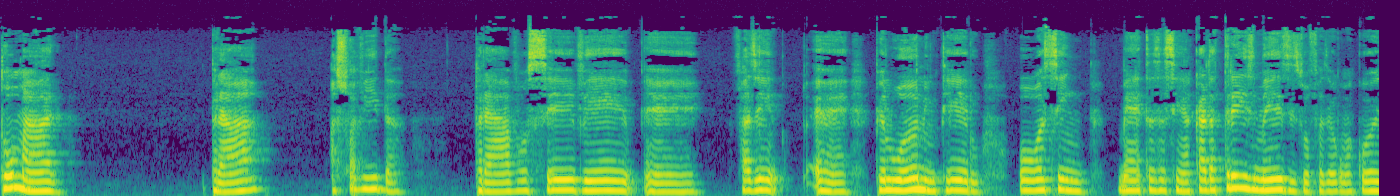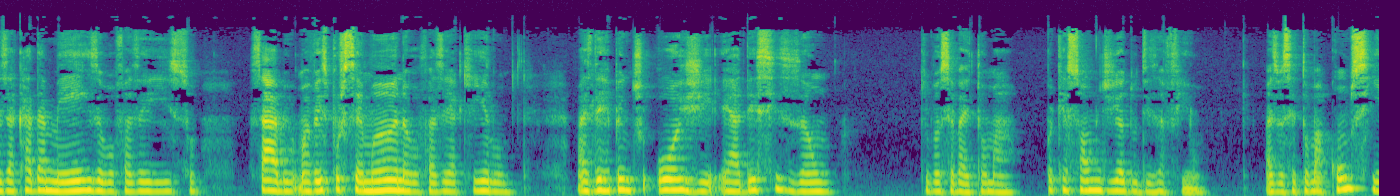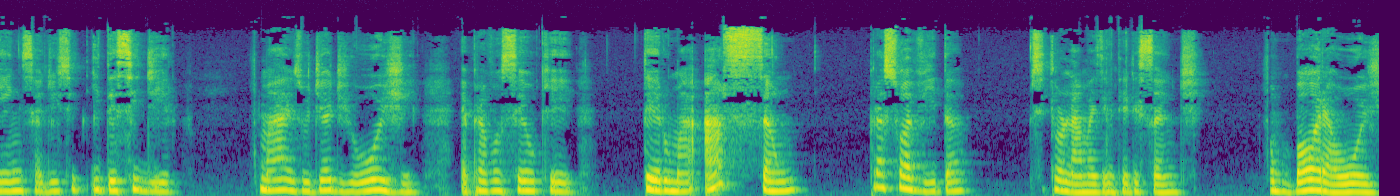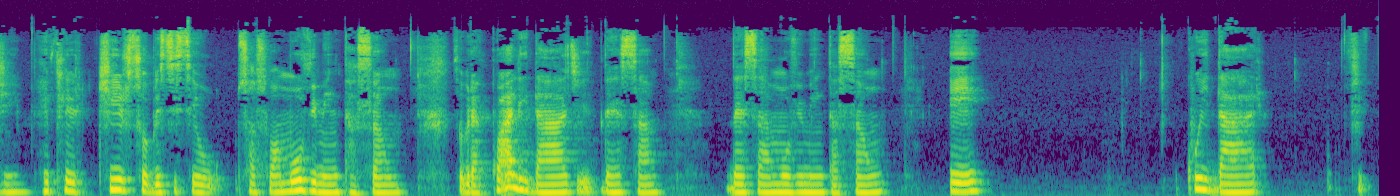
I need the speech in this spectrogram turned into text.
tomar para a sua vida, para você ver, é, fazer é, pelo ano inteiro, ou assim, metas assim, a cada três meses vou fazer alguma coisa, a cada mês eu vou fazer isso sabe? Uma vez por semana vou fazer aquilo, mas de repente hoje é a decisão que você vai tomar, porque é só um dia do desafio. Mas você tomar consciência disso e decidir. Mas o dia de hoje é para você o que ter uma ação para sua vida se tornar mais interessante, então, bora hoje refletir sobre esse seu, sua, sua movimentação, sobre a qualidade dessa, dessa movimentação e cuidar,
